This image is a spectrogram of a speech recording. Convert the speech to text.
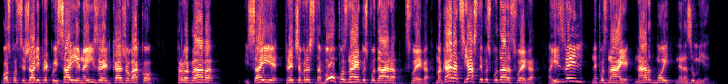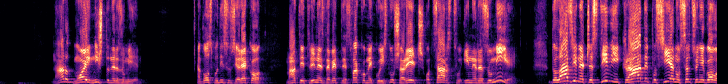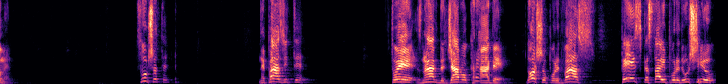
Gospod se žali preko Isaije na Izrael, kaže ovako, prva glava, Isaije, treća vrsta, vo poznaje gospodara svojega, magarac jaste gospodara svojega, a Izrael ne poznaje, narod moj ne razumije. Narod moj ništa ne razumije. A gospod Isus je rekao, Matej 13.19, svakome koji sluša reč o carstvu i ne razumije, dolazi nečestivi i krade posijano u srcu njegovome. Slušate? Ne pazite? To je znak da đavo krade. Došao pored vas, peska stavi pored ušiju,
